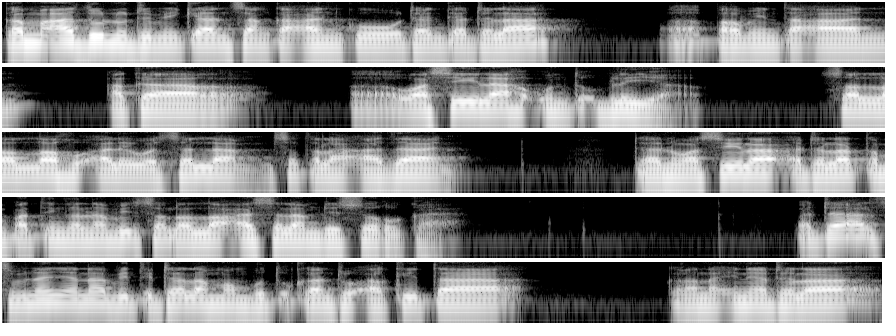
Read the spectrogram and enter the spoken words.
Kama adunu demikian sangkaanku dan dia adalah uh, permintaan agar uh, wasilah untuk beliau sallallahu alaihi wasallam setelah adzan dan wasilah adalah tempat tinggal Nabi sallallahu alaihi wasallam di surga. Padahal sebenarnya Nabi tidaklah membutuhkan doa kita karena ini adalah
